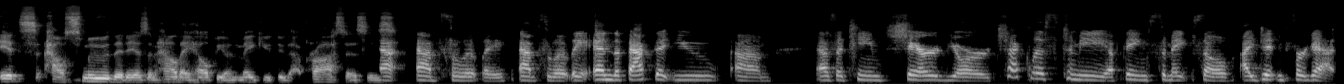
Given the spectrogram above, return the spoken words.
it's how smooth it is and how they help you and make you through that process is a- absolutely absolutely and the fact that you um, as a team shared your checklist to me of things to make so I didn't forget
